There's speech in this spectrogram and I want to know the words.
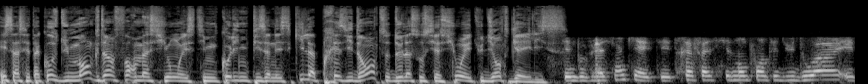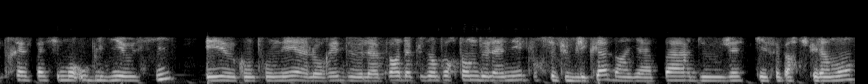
Et ça, c'est à cause du manque d'informations, estime Colline Pisaneski, la présidente de l'association étudiante Gaëlis. C'est une population qui a été très facilement pointée du doigt et très facilement oubliée aussi. Et euh, quand on est à l'orée de la porte la plus importante de l'année pour ce public-là, ben il n'y a pas de geste qui est fait particulièrement,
